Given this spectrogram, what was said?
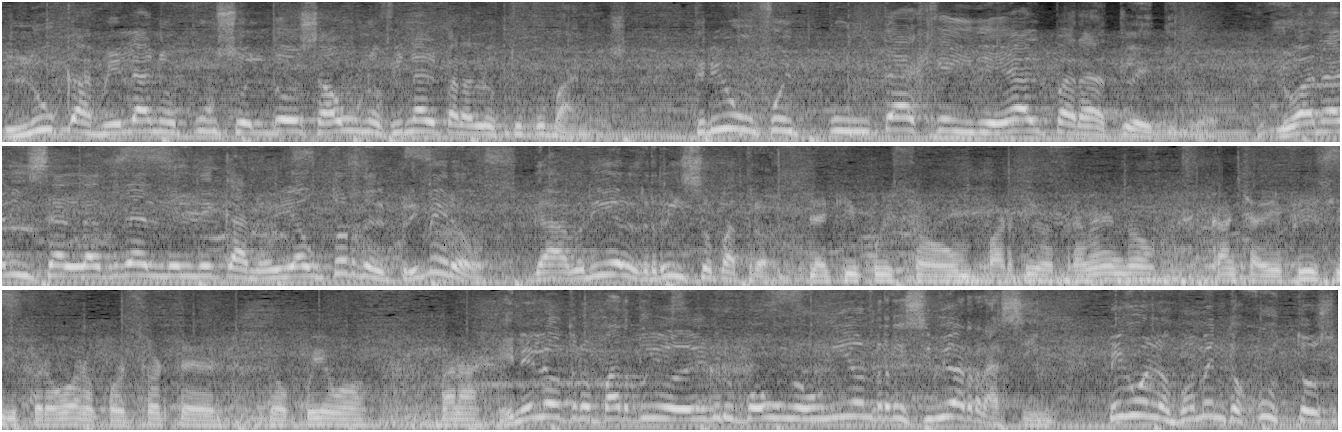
Lucas Melano puso el 2 a 1 final para los tucumanos. Triunfo y puntaje ideal para Atlético. Lo analiza el lateral del decano y autor del primero, Gabriel Rizo Patrón. El equipo hizo un partido tremendo, cancha difícil, pero bueno, por suerte lo pudimos en el otro partido del Grupo 1, Unión recibió a Racing. Pegó en los momentos justos,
